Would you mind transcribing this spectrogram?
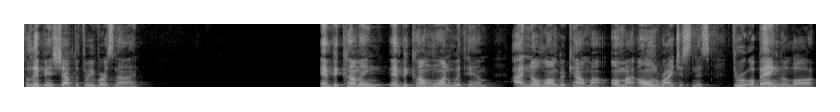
Philippians chapter 3, verse 9. And becoming and become one with him, I no longer count my, on my own righteousness through obeying the law.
